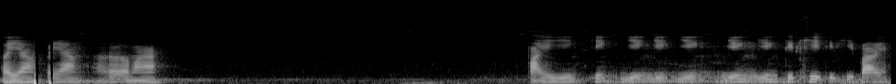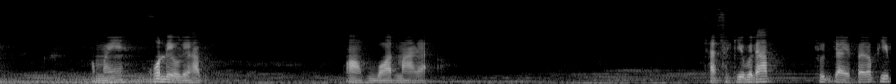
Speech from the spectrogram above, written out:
ไปยังไปยังเออมา ไปยิงยิงยิงยิงยิงยิงยิงติดขี้ติดขี้ไปเอาไหมโคตรเร็วเลยครับอ๋อบอสมาแล้วจัดสกิลไปแล้วครับ ชุดใหญ่ไฟกระพริบ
